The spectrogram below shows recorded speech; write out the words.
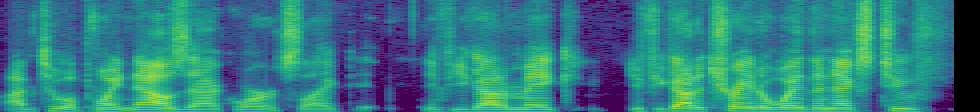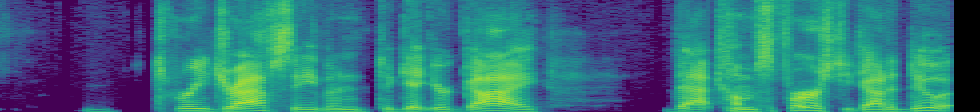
I'm to a point now, Zach, where it's like if you got to make, if you got to trade away the next two, three drafts even to get your guy, that comes first. You got to do it.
